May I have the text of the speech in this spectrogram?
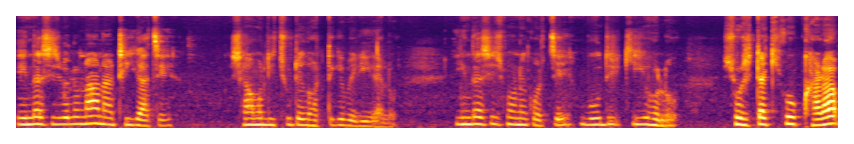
ইন্দাশিস বলল, না না, ঠিক আছে। শ্যামলী ছুটে ঘর থেকে বেরিয়ে গেল। ইন্দাশিস মনে করছে বৌদির কী হলো? শরীরটা কি খুব খারাপ?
